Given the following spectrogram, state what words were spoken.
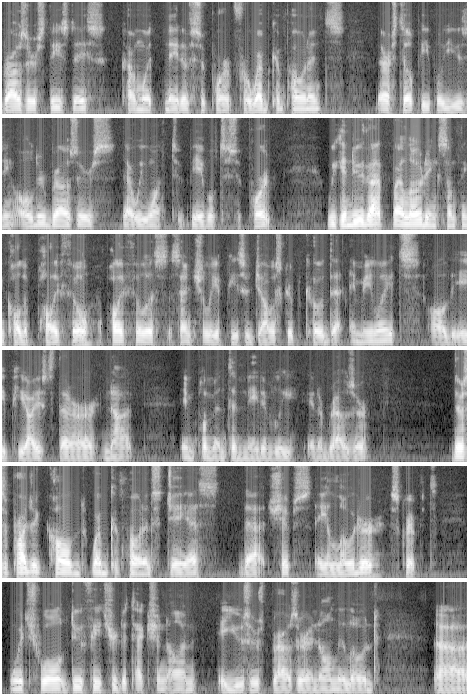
browsers these days come with native support for web components, there are still people using older browsers that we want to be able to support. We can do that by loading something called a polyfill. A polyfill is essentially a piece of JavaScript code that emulates all the APIs that are not implemented natively in a browser. There's a project called Web Components JS that ships a loader script which will do feature detection on a user's browser and only load uh,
